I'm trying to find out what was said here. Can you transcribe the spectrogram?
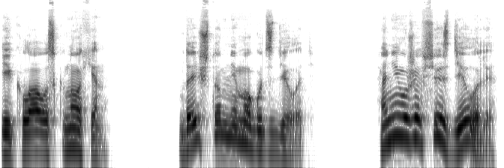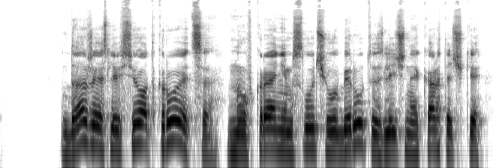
и Клаус Кнохин. Да и что мне могут сделать? Они уже все сделали. Даже если все откроется, ну, в крайнем случае уберут из личной карточки –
